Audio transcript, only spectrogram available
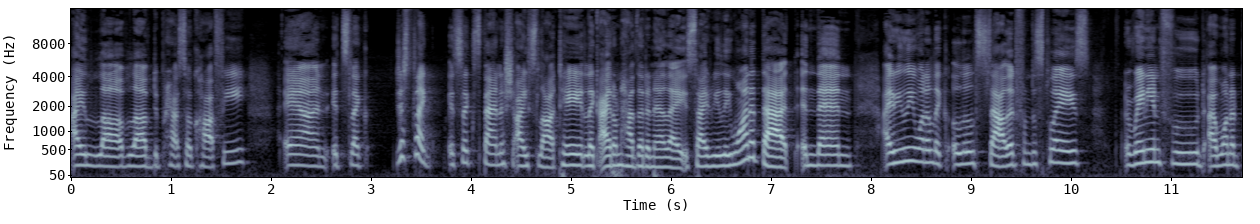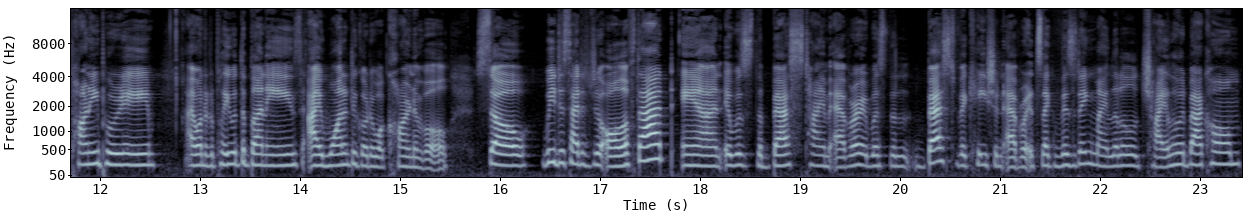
I love love Depresso coffee, and it's like just like it's like Spanish ice latte. Like I don't have that in LA, so I really wanted that. And then I really wanted like a little salad from this place, Iranian food. I wanted pani puri. I wanted to play with the bunnies. I wanted to go to a carnival. So we decided to do all of that, and it was the best time ever. It was the best vacation ever. It's like visiting my little childhood back home.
